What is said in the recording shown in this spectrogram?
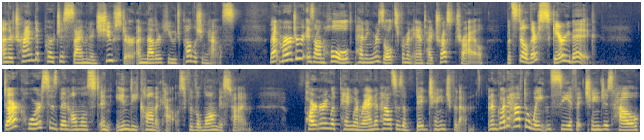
and they're trying to purchase Simon & Schuster, another huge publishing house. That merger is on hold pending results from an antitrust trial, but still they're scary big. Dark Horse has been almost an indie comic house for the longest time. Partnering with Penguin Random House is a big change for them, and I'm going to have to wait and see if it changes how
